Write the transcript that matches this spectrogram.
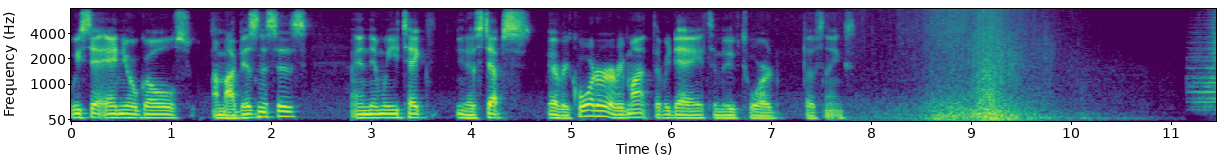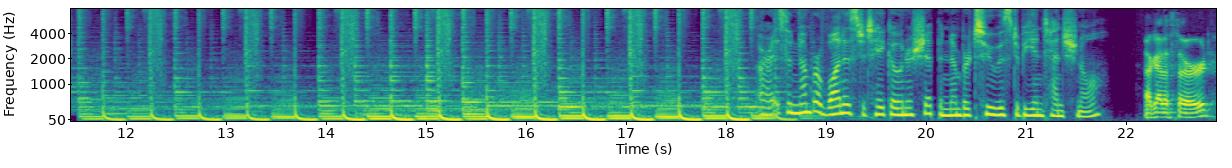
We set annual goals on my businesses, and then we take you know steps every quarter, every month, every day to move toward those things. All right, so number one is to take ownership, and number two is to be intentional. I got a third,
